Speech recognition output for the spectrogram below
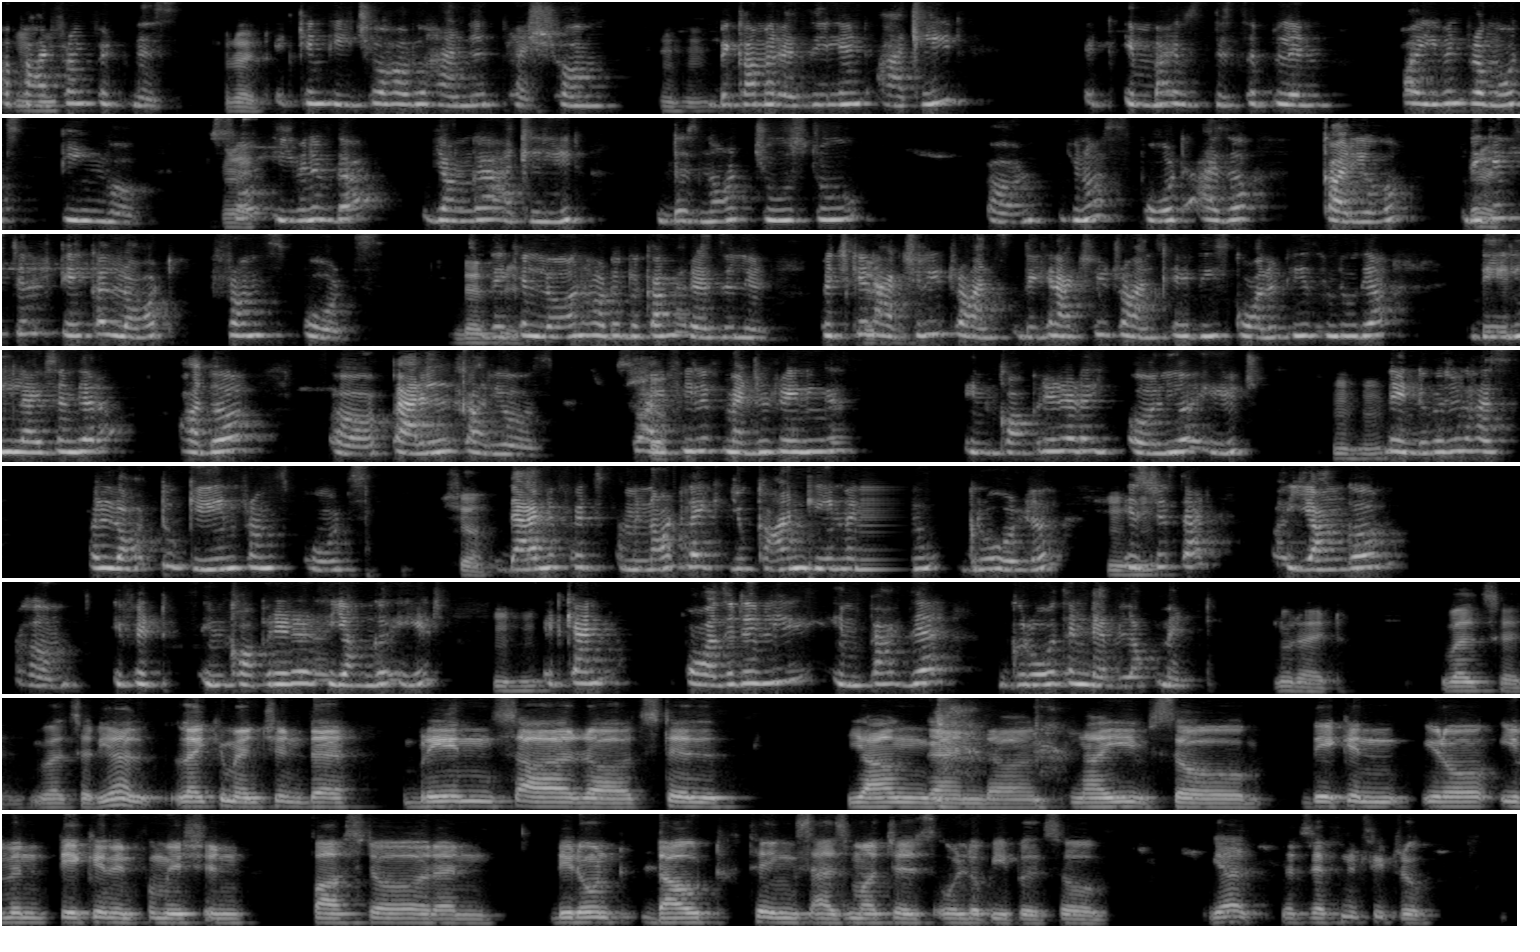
apart mm-hmm. from fitness. Right. It can teach you how to handle pressure, mm-hmm. become a resilient athlete. It imbibes discipline or even promotes teamwork. So right. even if the younger athlete does not choose to uh, you know sport as a career they right. can still take a lot from sports Definitely. they can learn how to become resilient which can Definitely. actually trans they can actually translate these qualities into their daily lives and their other uh, parallel careers so sure. i feel if mental training is incorporated at an earlier age mm-hmm. the individual has a lot to gain from sports Sure. than if it's I mean not like you can't gain when you grow older. It's Mhm. just that a younger um, if it incorporated at a younger age, Mhm. it can positively impact their growth and development. Right. Well said. Well said. Yeah, like you mentioned, the brains are uh, still young and uh, naive, so they can, you know, even take in information faster and they don't doubt things as much as older people. So, yeah, that's definitely true.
